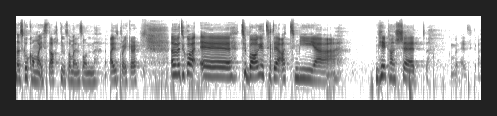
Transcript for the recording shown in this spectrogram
Det skulle komme i starten som en sånn icebreaker. Men vet du hva? Eh, tilbake til det at vi eh, Vi er kanskje igjen, jeg skal-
